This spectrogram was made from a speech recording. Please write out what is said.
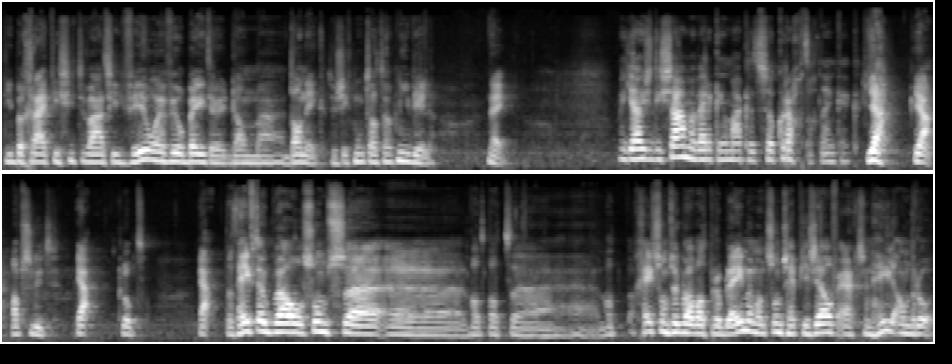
die begrijpt die situatie veel en veel beter dan, eh, dan ik. Dus ik moet dat ook niet willen. Nee. Maar juist die samenwerking maakt het zo krachtig, denk ik. Ja, ja, absoluut. Ja, klopt. Ja, dat heeft ook wel soms eh, eh, wat, wat, eh, wat, geeft soms ook wel wat problemen, want soms heb je zelf ergens een hele andere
